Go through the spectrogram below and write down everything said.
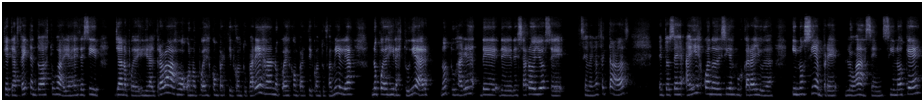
que te afecta en todas tus áreas, es decir, ya no puedes ir al trabajo o no puedes compartir con tu pareja, no puedes compartir con tu familia, no puedes ir a estudiar, ¿no? Tus áreas de, de desarrollo se, se ven afectadas. Entonces ahí es cuando decides buscar ayuda y no siempre lo hacen, sino que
